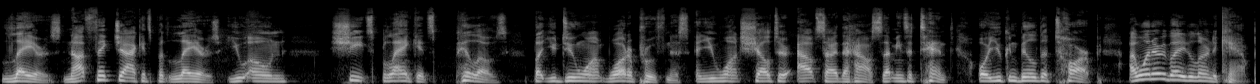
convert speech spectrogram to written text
layers, not thick jackets, but layers. You own sheets, blankets, pillows, but you do want waterproofness and you want shelter outside the house. That means a tent, or you can build a tarp. I want everybody to learn to camp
